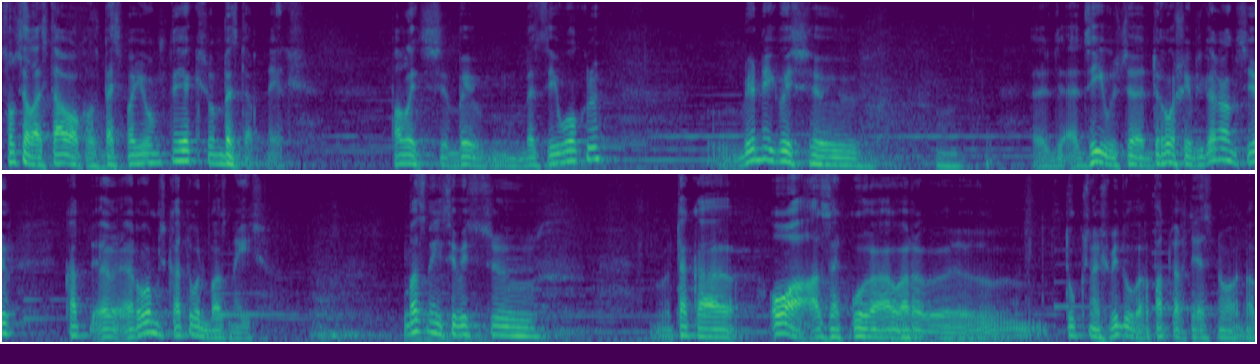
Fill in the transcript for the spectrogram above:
sociālais stāvoklis bezpajumtnieks un bezdarbnieks. Palicis bija bez dzīvokļa. Vienīgais uh, dzīves drošības garants ir kat Romas katoļu baznīca. Baznīca ir viss tā kā oāze, kurā var tūkstošu vidū var patvērties no, no,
